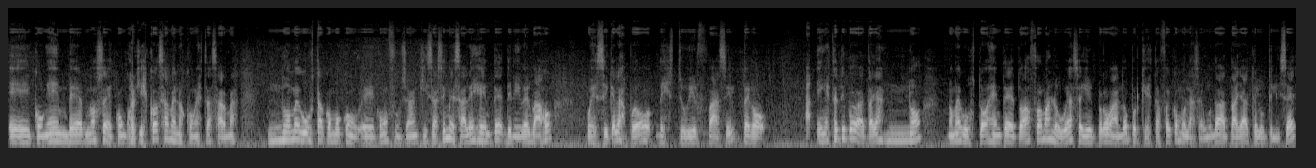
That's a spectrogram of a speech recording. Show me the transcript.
eh, con Ember, no sé, con cualquier cosa menos con estas armas. No me gusta cómo, eh, cómo funcionan. Quizás si me sale gente de nivel bajo, pues sí que las puedo destruir fácil, pero en este tipo de batallas no, no me gustó, gente. De todas formas, lo voy a seguir probando porque esta fue como la segunda batalla que lo utilicé.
